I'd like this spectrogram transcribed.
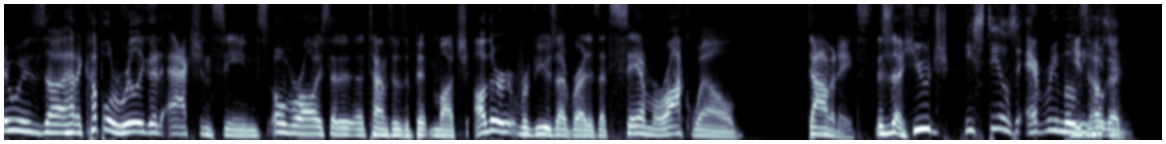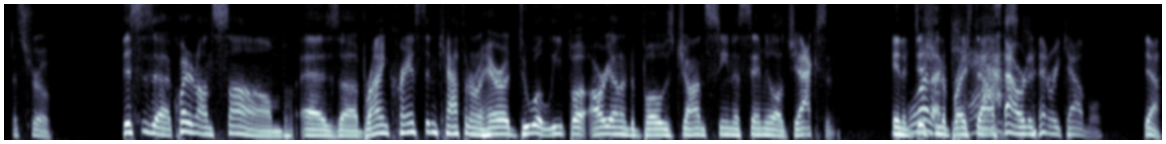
it was uh, had a couple of really good action scenes. Overall, he said at times it was a bit much. Other reviews I've read is that Sam Rockwell dominates. This is a huge He steals every movie he's he's, so good. in. That's true. This is uh, quite an ensemble as uh, Bryan Cranston, Catherine O'Hara, Dua Lipa, Ariana DeBose, John Cena, Samuel L. Jackson, in What addition a to Bryce Dallas. Howard and Henry Cavill. Yeah.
